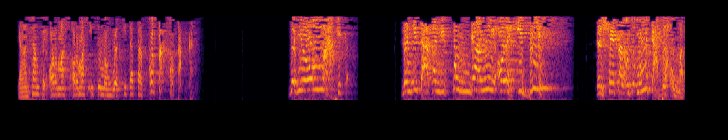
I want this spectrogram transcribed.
Jangan sampai ormas-ormas itu membuat kita terkotak-kotakkan. Jadi lemah kita. Dan kita akan ditunggangi oleh iblis. Dan setan untuk memecah belah umat.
